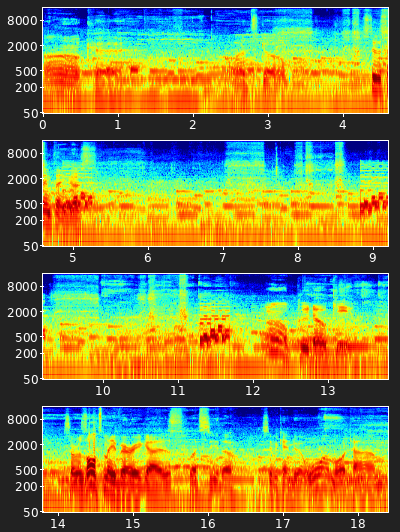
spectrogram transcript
Okay. Let's go. Let's do the same thing, guys. Okie dokie. So results may vary, guys. Let's see though. See if we can do it one more time.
